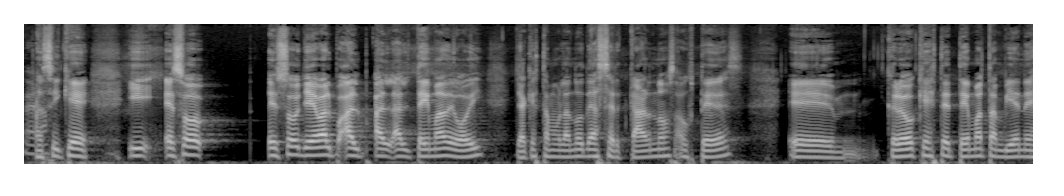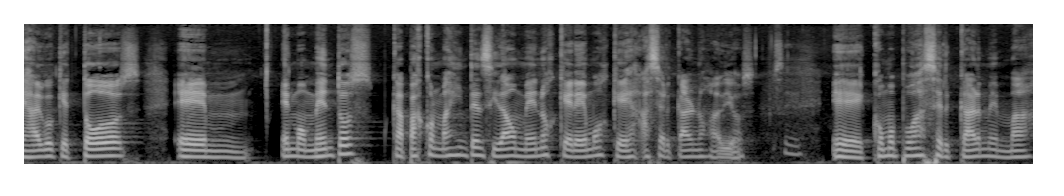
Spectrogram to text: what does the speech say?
Así que, y eso, eso lleva al, al, al tema de hoy, ya que estamos hablando de acercarnos a ustedes. Eh, creo que este tema también es algo que todos em, en momentos capaz con más intensidad o menos queremos, que es acercarnos a Dios. Eh, ¿Cómo puedo acercarme más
